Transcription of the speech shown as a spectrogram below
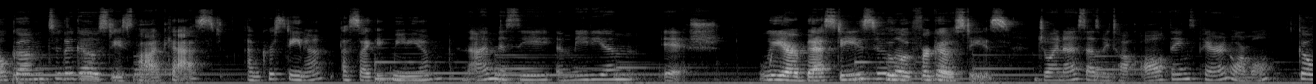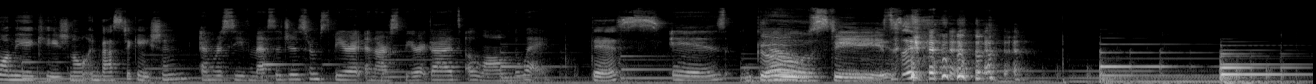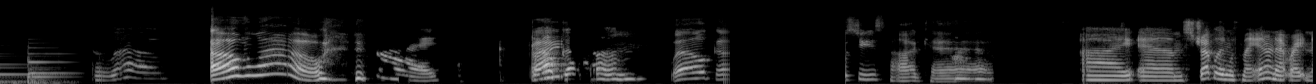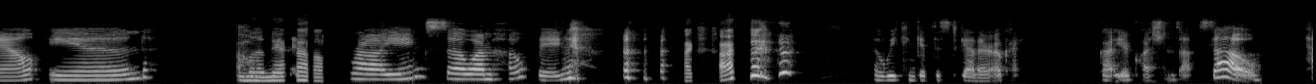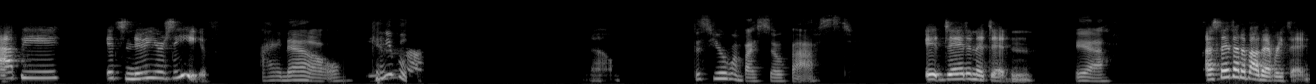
Welcome to the Ghosties podcast. I'm Christina, a psychic medium. And I'm Missy, a medium ish. We are besties who look for ghosties. Join us as we talk all things paranormal Go on the occasional investigation. and receive messages from spirit and our spirit guides along the way. This Is Ghosties. Hello. Bye. Welcome. Welcome. Ghosties podcast. I am struggling with my internet right now and Oh no. crying, so I'm hoping My gosh. that we can get this together. Okay. Got your questions up. So, happy it's New Year's Eve. I know. Can you believe No. this year went by so fast? It did and it didn't. Yeah. I say that about everything.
